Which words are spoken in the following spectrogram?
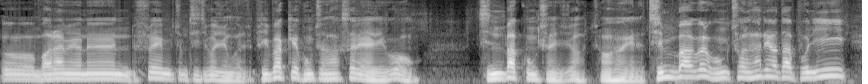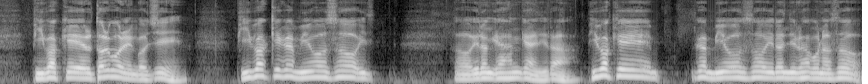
어, 말하면은 프레임이 좀 뒤집어진 거죠. 비박계 공천 학살이 아니고 진박 공천이죠. 정확하게는 진박을 공천하려다 보니 비박계를 떨궈낸 거지. 비박계가 미워서 이, 어, 이런 게 한 게 아니라 비박계가 미워서 이런 일을 하고 나서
